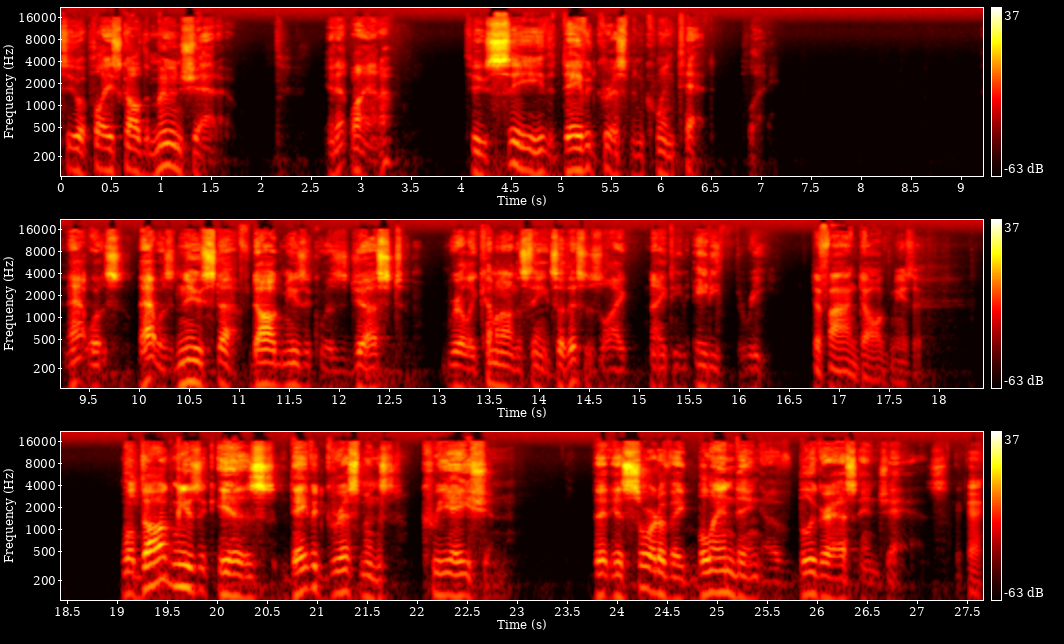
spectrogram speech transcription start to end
to a place called the Moon Shadow in Atlanta to see the David Grisman Quintet. And that was that was new stuff. Dawg music was just really coming on the scene. So this is like 1983. Define dawg music. Well, dawg music is David Grisman's creation that is sort of a blending of bluegrass and jazz. Okay.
